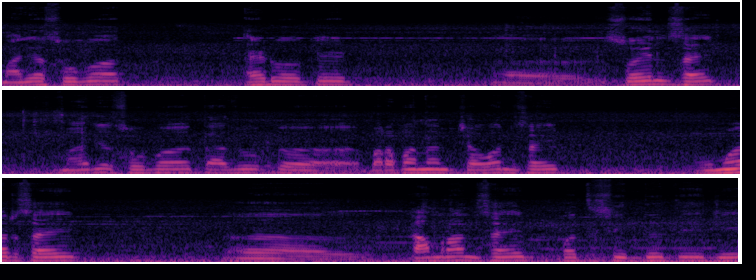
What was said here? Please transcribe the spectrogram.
माझ्यासोबत ॲडव्होकेट सोहेल uh, साहेब माझ्यासोबत अजून अ, ब्रह्मानंद चव्हाण साहेब उमर साहेब uh, कामरान साहेब पदसिद्ध ते जे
